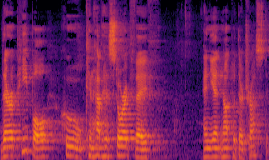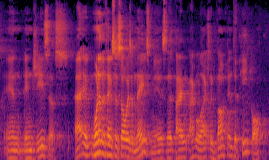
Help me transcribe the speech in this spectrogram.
There are people who can have a historic faith and yet not put their trust in, in Jesus. I, one of the things that's always amazed me is that I, I will actually bump into people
